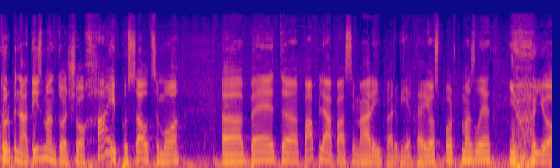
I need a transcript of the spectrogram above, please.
turpināt izmantot šo hypu saucamo. Uh, bet uh, papļāpāsim arī par vietējo sportu mazliet, jo, jo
